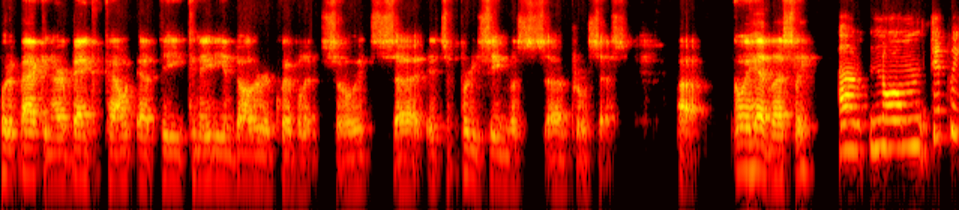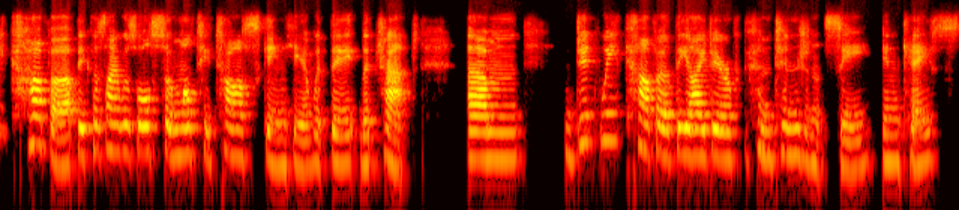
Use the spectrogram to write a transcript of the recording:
put it back in our bank account at the Canadian dollar equivalent. So it's, uh, it's a pretty seamless uh, process. Uh, go ahead, Leslie. Um, Norm, did we cover, because I was also multitasking here with the, the chat, um, did we cover the idea of contingency in case?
